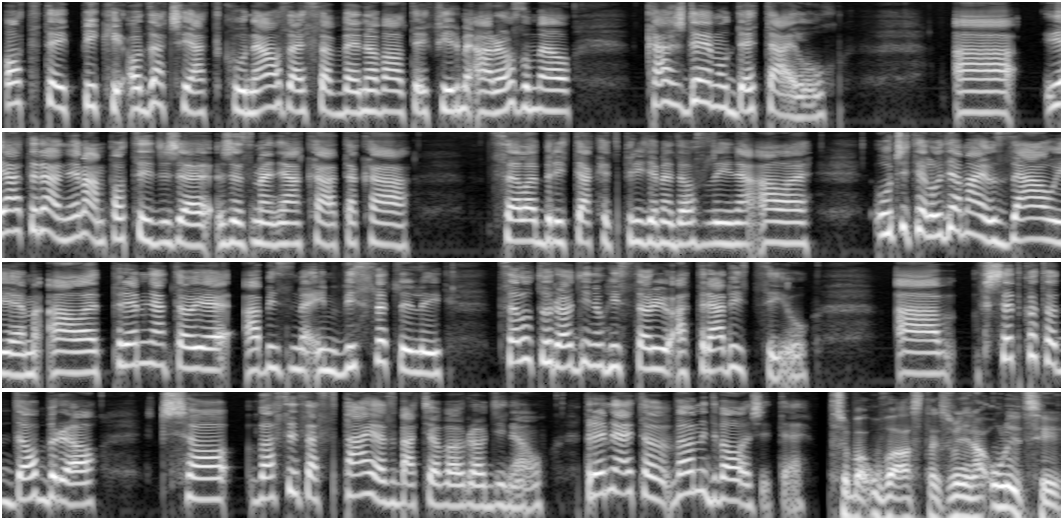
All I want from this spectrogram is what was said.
od tej piky, od začiatku naozaj sa venoval tej firme a rozumel každému detailu. A ja teda nemám pocit, že, že sme nejaká taká celebrita, keď prídeme do Zlína, ale určite ľudia majú záujem, ale pre mňa to je, aby sme im vysvetlili celú tú rodinnú históriu a tradíciu. A všetko to dobro, čo vlastne sa spája s Baťovou rodinou. Pre mňa je to veľmi dôležité. Třeba u vás takzvaně na ulici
